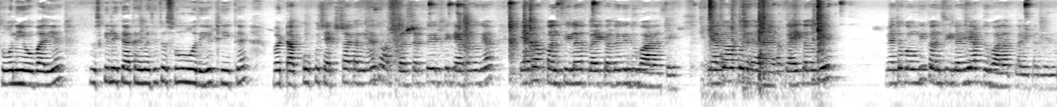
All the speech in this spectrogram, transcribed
सो नहीं हो पा रही है। तो उसके लिए क्या करें, वैसे तो सो हो रही है, ठीक है। बट आपको कुछ एक्स्ट्रा करना है तो आप कर सकते हो। इससे क्या करोगे या तो आप कंसीलर अप्लाई कर दोगे दोबारा से। या तो आप अप्लाई करोगे। मैं तो कहूँगी कंसीलर ही आप दोबारा अप्लाई कर लेना।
